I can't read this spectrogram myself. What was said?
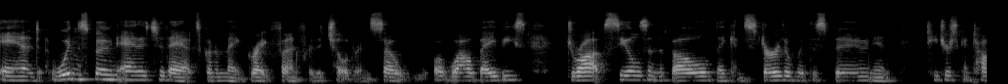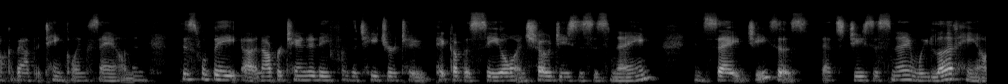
And wooden spoon added to that is going to make great fun for the children. So uh, while babies drop seals in the bowl, they can stir them with a spoon and teachers can talk about the tinkling sound. And this will be an opportunity for the teacher to pick up a seal and show Jesus's name and say, Jesus, that's Jesus' name. We love him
